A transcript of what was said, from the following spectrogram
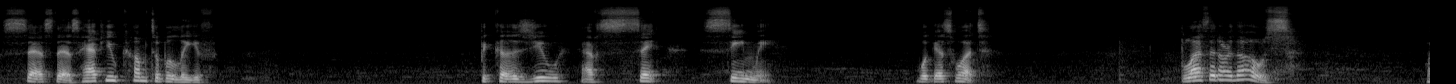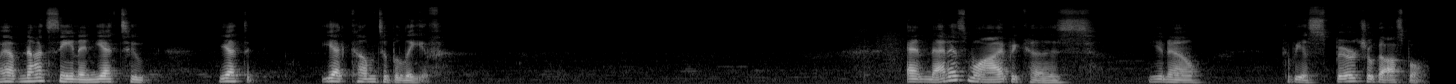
says this Have you come to believe because you have se- seen me? Well, guess what? Blessed are those who have not seen and yet to yet to, yet come to believe. And that is why, because, you know, it could be a spiritual gospel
